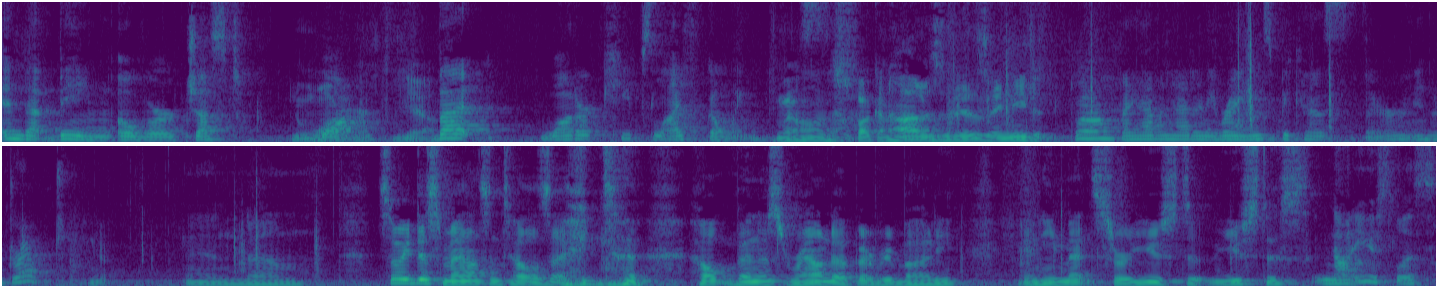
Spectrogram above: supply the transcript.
end up being over just water. Yeah. But water keeps life going. well, as fucking hot as it is, they need it. well, they haven't had any rains because they're in a drought. Yeah. And um, so he dismounts and tells Egg to help Bennis round up everybody. And he met Sir Eustace, Eustace Not useless.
